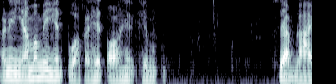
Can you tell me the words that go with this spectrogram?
อันนี้ยังไม่มีเห็ดปวกกับเห็ดออเห็ดเข็มแซ่บหลาย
